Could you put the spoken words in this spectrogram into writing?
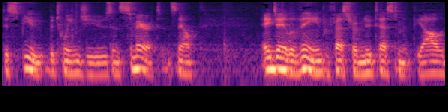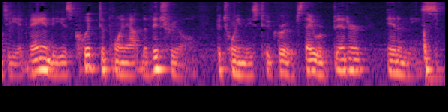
dispute between Jews and Samaritans. Now, A.J. Levine, professor of New Testament theology at Vandy, is quick to point out the vitriol between these two groups. They were bitter enemies.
